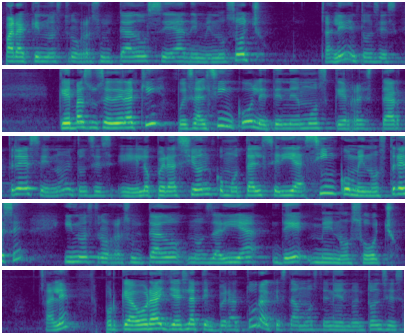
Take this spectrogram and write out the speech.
para que nuestro resultado sea de menos 8? ¿Sale? Entonces, ¿Qué va a suceder aquí? Pues al 5 le tenemos que restar 13, ¿no? Entonces eh, la operación como tal sería 5 menos 13 y nuestro resultado nos daría de menos 8, ¿sale? Porque ahora ya es la temperatura que estamos teniendo. Entonces,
